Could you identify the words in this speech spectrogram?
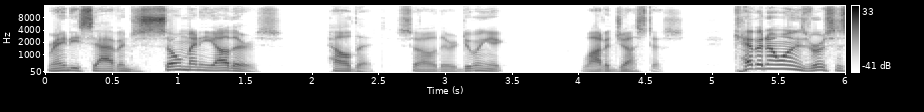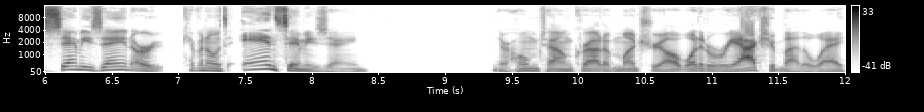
Randy Savage, so many others held it. So they're doing it a lot of justice. Kevin Owens versus Sami Zayn, or Kevin Owens and Sami Zayn, their hometown crowd of Montreal. What a reaction, by the way.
